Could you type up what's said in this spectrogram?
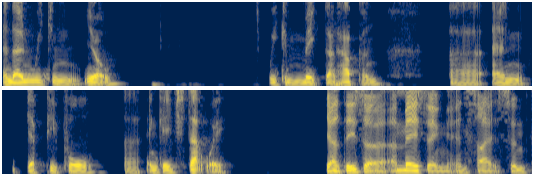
and then we can, you know, we can make that happen uh, and get people uh, engaged that way. Yeah, these are amazing insights, and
